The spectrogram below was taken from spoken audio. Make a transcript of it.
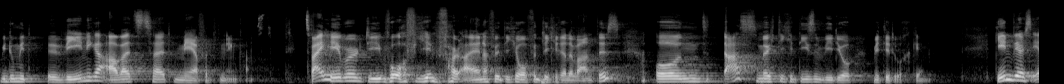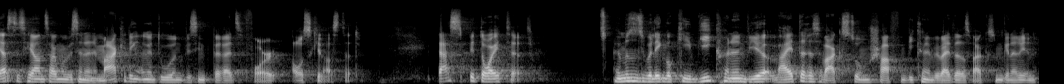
wie du mit weniger Arbeitszeit mehr verdienen kannst. Zwei Hebel, die, wo auf jeden Fall einer für dich hoffentlich relevant ist. Und das möchte ich in diesem Video mit dir durchgehen. Gehen wir als erstes her und sagen, wir sind eine Marketingagentur und wir sind bereits voll ausgelastet. Das bedeutet, wir müssen uns überlegen, okay, wie können wir weiteres Wachstum schaffen? Wie können wir weiteres Wachstum generieren?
